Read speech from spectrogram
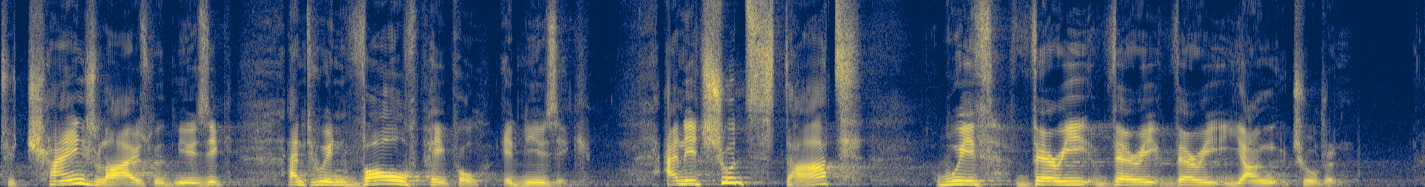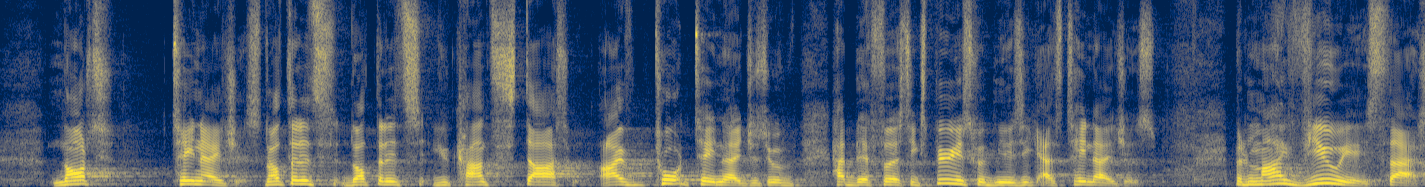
to change lives with music and to involve people in music. And it should start with very, very, very young children, not teenagers. Not that it's, not that it's, you can't start. I've taught teenagers who have had their first experience with music as teenagers. But my view is that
